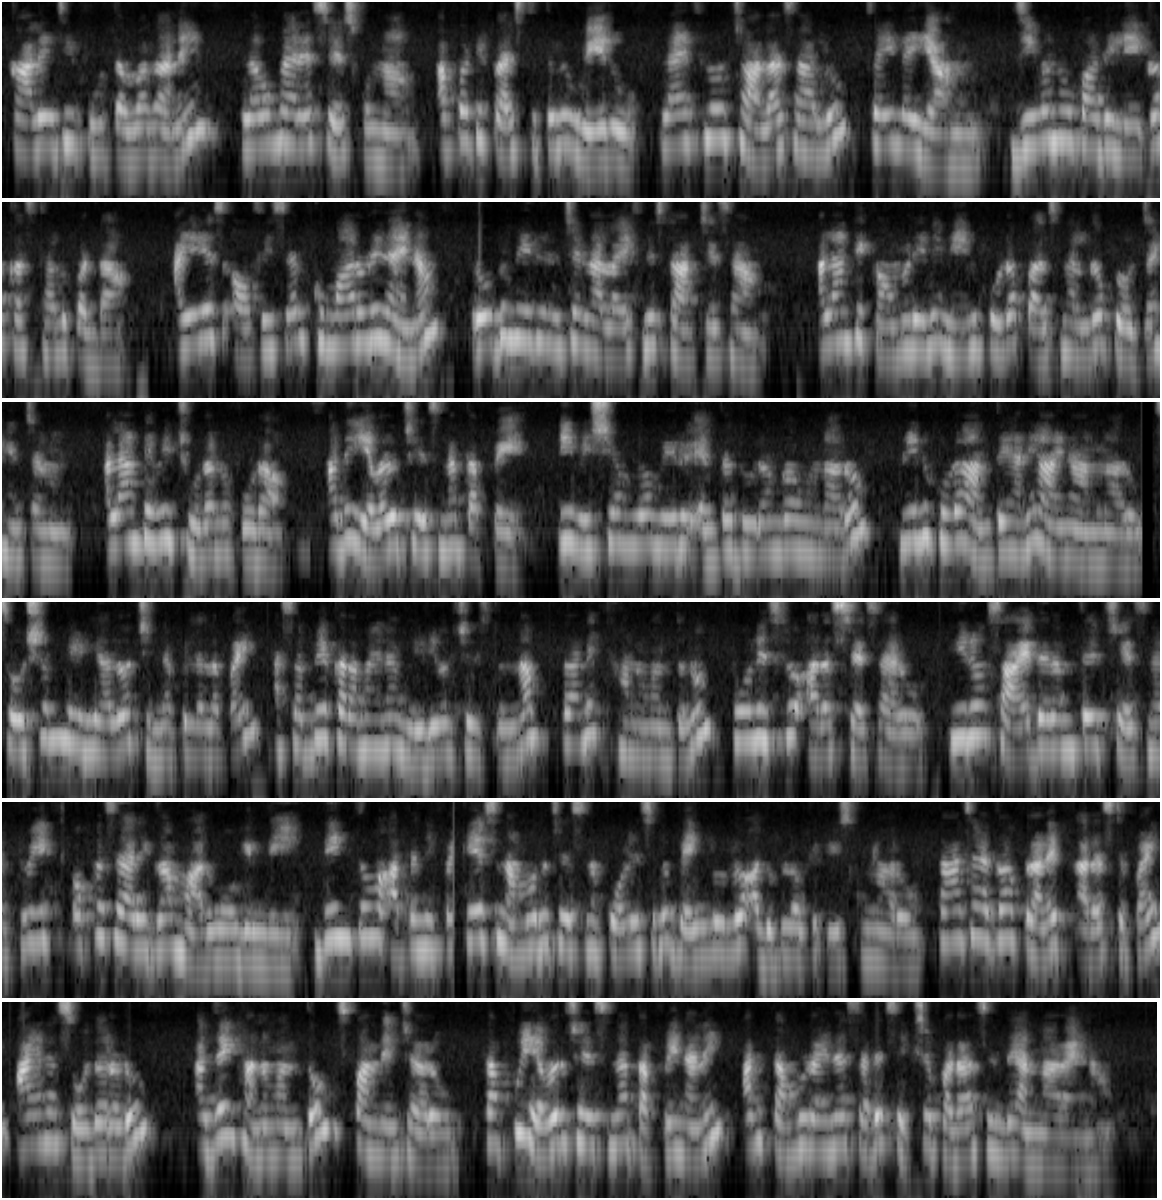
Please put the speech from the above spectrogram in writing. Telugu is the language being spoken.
కాలేజీ పూర్తవ్వగానే లవ్ మ్యారేజ్ చేసుకున్నా. అప్పటి పరిస్థితులు వేరు. లైఫ్లో చాలా సార్లు ఫెయిల్ అయ్యాను. జీవనోపాధి లేక కష్టాలు పడ్డా. ఐఏఎస్ ఆఫీసర్ కుమారుడినైనా రోడ్డు మీద నుంచే నా లైఫ్ని స్టార్ట్ చేశా. అలాంటి కామెడీని నేను కూడా పర్సనల్గా ప్రోత్సహించను. అలాంటివి చూడను కూడా. అది ఎవరు చేసినా తప్పే. ఈ విషయంలో మీరు ఎంత దూరంగా ఉన్నారో నేను కూడా అంతే అని ఆయన అన్నారు. సోషల్ మీడియాలో చిన్నపిల్లలపై అసభ్యకరమైన వీడియోలు చేస్తున్న ప్రణీత్ హనుమంతును పోలీసులు అరెస్ట్ చేశారు. హీరో సాయి ధరమ్ తేజ్ చేసిన ట్వీట్ ఒక్కసారిగా మారుమోగింది. దీంతో అతనిపై కేసు నమోదు చేసిన పోలీసులు బెంగళూరులో అదుపులోకి తీసుకున్నారు. తాజాగా ప్రణీత్ అరెస్ట్ పై ఆయన సోదరుడు అజయ్ హనుమంతో స్పందించారు. తప్పు ఎవరు చేసినా తప్పేనని అది తమ్ముడైనా సరే శిక్ష పడాల్సిందే అన్నారాయన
